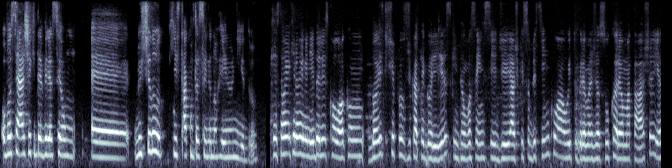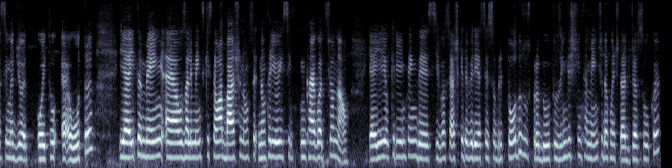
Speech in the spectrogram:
Ou você acha que deveria ser um é, estilo que está acontecendo no Reino Unido? A questão é que no Reino Unido eles colocam dois tipos de categorias, que então você incide, acho que sobre 5 a 8 gramas de açúcar é uma taxa e acima de 8 é outra. E aí também é, os alimentos que estão abaixo não, não teriam encargo adicional. E aí eu queria entender se você acha que deveria ser sobre todos os produtos, indistintamente da quantidade de açúcar,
